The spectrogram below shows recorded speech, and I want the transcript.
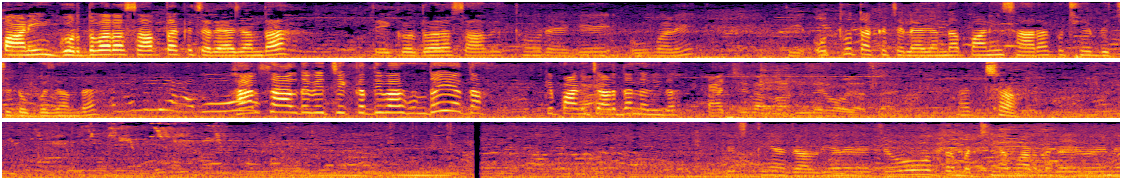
ਪਾਣੀ ਗੁਰਦੁਆਰਾ ਸਾਹਿਬ ਤੱਕ ਚਲਿਆ ਜਾਂਦਾ। ਤੇ ਗੁਰਦੁਆਰਾ ਸਾਹਿਬ ਇੱਥੋਂ ਰਹਿ ਗਏ ਉਹ ਵਾਲੇ। ਤੇ ਉੱਥੋਂ ਤੱਕ ਚਲਿਆ ਜਾਂਦਾ ਪਾਣੀ ਸਾਰਾ ਕੁਝ ਵਿੱਚ ਡੁੱਬ ਜਾਂਦਾ। ਹਰ ਸਾਲ ਦੇ ਵਿੱਚ ਇੱਕ ਅੱਧੀ ਵਾਰ ਹੁੰਦਾ ਹੀ ਇਦਾਂ ਕਿ ਪਾਣੀ ਚੜਦਾ ਨਦੀ ਦਾ? ਅੱਛਾ। ਕਿਸ਼ਤੀਆਂ ਚੱਲਦੀਆਂ ਨੇ ਵਿੱਚ ਉਹ ਉਧਰ ਮੱਛੀਆਂ ਫੜਨ ਗਏ ਹੋਏ ਨੇ।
